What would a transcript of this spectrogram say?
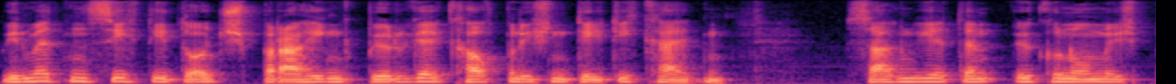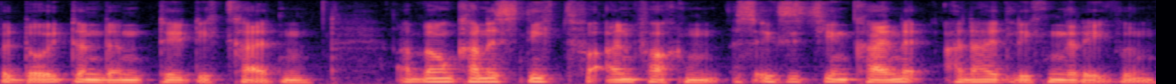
widmeten sich die deutschsprachigen Bürger kaufmännischen Tätigkeiten, sagen wir den ökonomisch bedeutenden Tätigkeiten, aber man kann es nicht vereinfachen. Es existieren keine einheitlichen Regeln.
